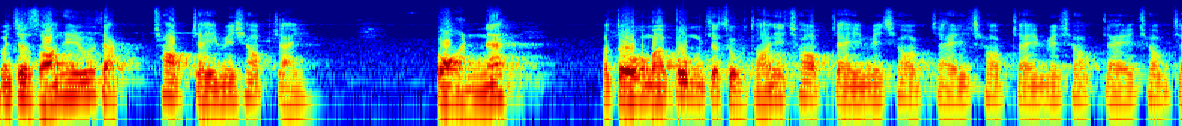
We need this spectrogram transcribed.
มันจะสอนให้รู้จักชอบใจไม่ชอบใจ ก่อนนะพอโตขึ้นมาปุ๊บมันจะสูกสอนให้ชอบใจไม่ชอบใจ ชอบใจไม่ชอบใจ ชอบใจ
